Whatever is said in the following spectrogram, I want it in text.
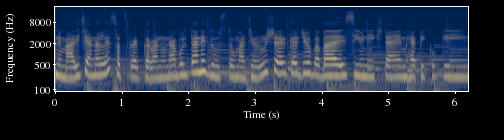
અને મારી ચેનલને સબસ્ક્રાઈબ કરવાનું ના ભૂલતા અને દોસ્તોમાં જરૂર શેર કરજો. Bye see you next time happy cooking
